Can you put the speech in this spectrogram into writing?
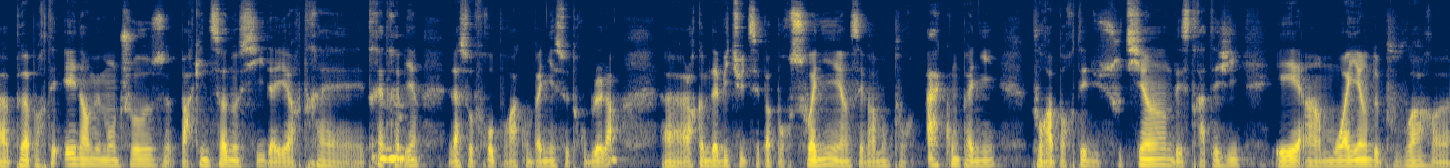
Euh, peut apporter énormément de choses. Parkinson aussi, d'ailleurs, très très très mmh bien. La sophro pour accompagner ce trouble-là. Euh, alors comme d'habitude, c'est pas pour soigner, hein, c'est vraiment pour accompagner, pour apporter du soutien, des stratégies et un moyen de pouvoir euh,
